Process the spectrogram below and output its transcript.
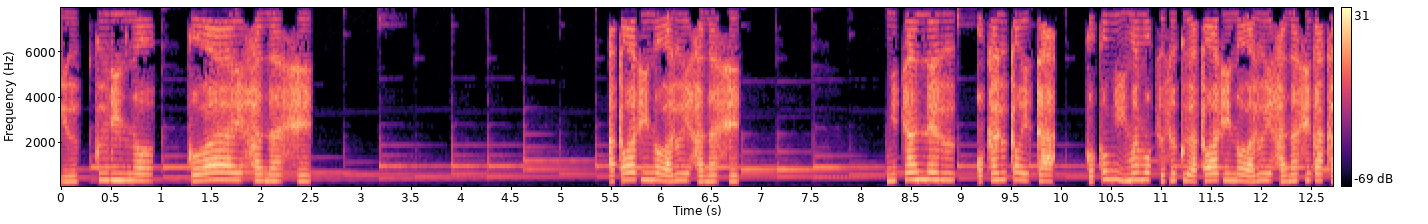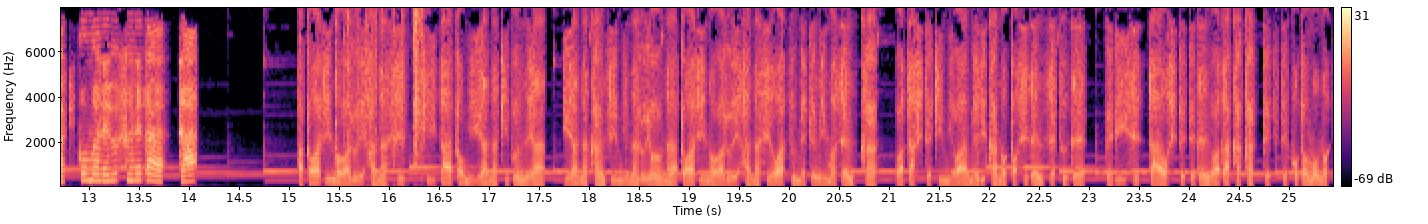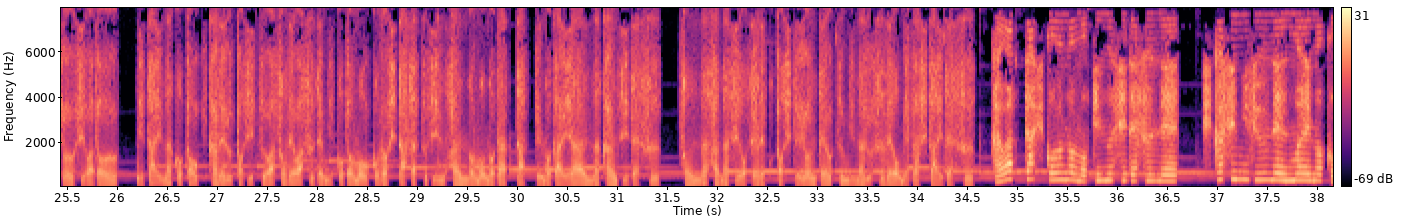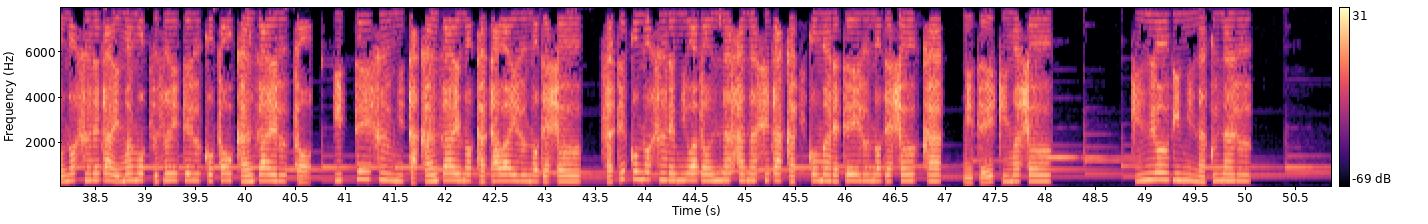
ゆっくりの、怖い話。後味の悪い話。2チャンネル、オカルトいた。ここに今も続く後味の悪い話が書き込まれるスレがあった。後味の悪い話、聞いた後に嫌な気分や、嫌な感じになるような後味の悪い話を集めてみませんか。私的にはアメリカの都市伝説で、ベビーシッターをしてて電話がかかってきて子供の調子はどう？みたいなことを聞かれると実はそれはすでに子供を殺した殺人犯のものだったってのが嫌な感じです。そんな話をセレクトして読んで鬱になるスレを目指したいです。変わった思考の持ち主ですね。しかし20年前のこのスレが今も続いてることを考えると、一定数似た考えの方はいるのでしょう。さてこのスレにはどんな話が書き込まれているのでしょうか見ていきましょう。金曜日に亡くなる。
